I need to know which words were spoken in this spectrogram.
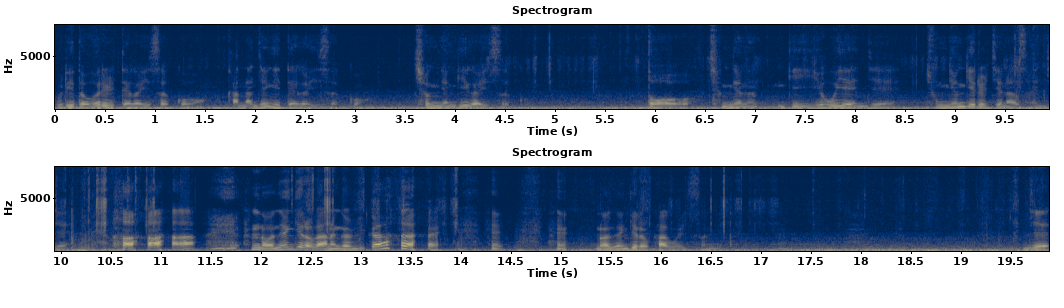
우리도 어릴 때가 있었고, 갓난쟁이 때가 있었고, 청년기가 있었고, 또 청년기 이후에 이제 중년기를 지나서 이제 노년기로 가는 겁니까? 노년기로 가고 있습니다. 이제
